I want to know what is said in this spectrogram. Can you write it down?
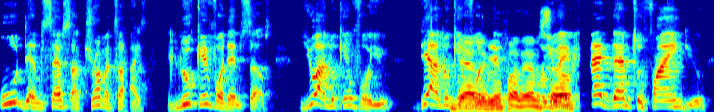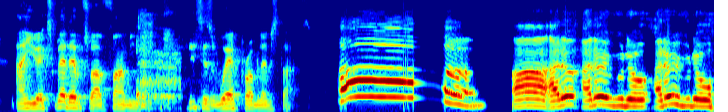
who themselves are traumatized, looking for themselves. You are looking for you. They are looking, They're for, looking them. for themselves. you expect them to find you, and you expect them to affirm you. This is where problem starts. Oh, uh, I don't, I don't even know. I don't even know.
